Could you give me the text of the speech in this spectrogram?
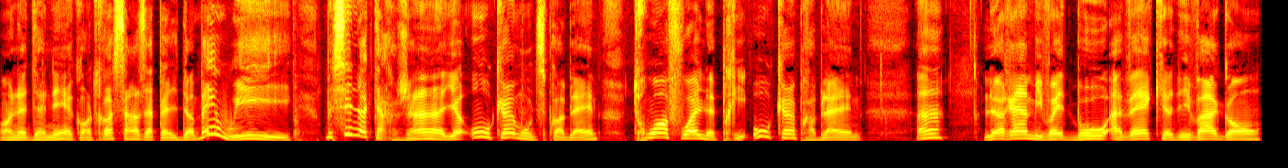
On a donné un contrat sans appel d'offres. Ben oui, mais c'est notre argent. Il n'y a aucun maudit problème. Trois fois le prix, aucun problème. Hein? Le REM, il va être beau avec des wagons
